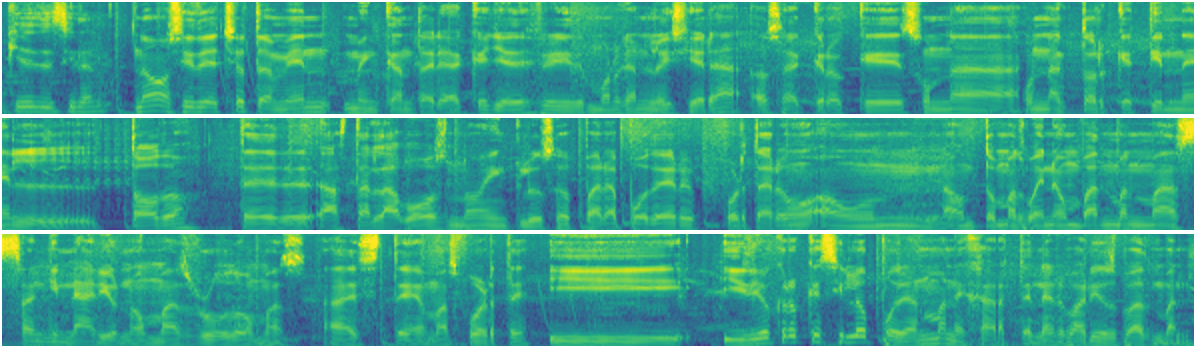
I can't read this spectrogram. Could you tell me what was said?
¿Quieres decir algo? No, sí, de hecho también me encantaría que Jeffrey Morgan lo hiciera. O sea, creo que es una, un actor que tiene el todo, hasta la voz, ¿no? Incluso para poder portar a, un, a un Thomas Wayne, a un Batman más sanguinario, ¿no? Más rudo, más, este, más fuerte. Y, y yo creo que sí lo podrían manejar, tener varios Batman.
